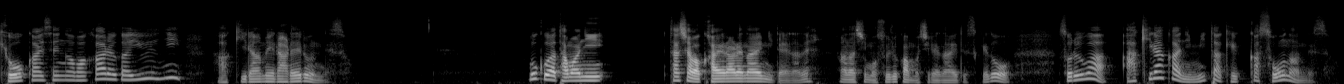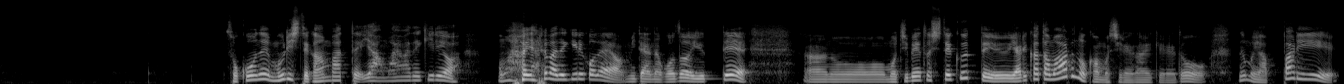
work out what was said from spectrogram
境界線が分かるがゆえに諦められるんですよ。僕はたまに他者は変えられないみたいなね話もするかもしれないですけどそれは明らかに見た結果そうなんですよ。そこをね無理して頑張って「いやお前はできるよお前はやればできる子だよ」みたいなことを言ってあのモチベートしていくっていうやり方もあるのかもしれないけれどでもやっぱり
